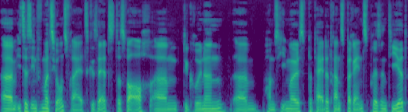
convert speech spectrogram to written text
ähm, ist das Informationsfreiheitsgesetz. Das war auch, ähm, die Grünen ähm, haben sich immer als Partei der Transparenz präsentiert.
